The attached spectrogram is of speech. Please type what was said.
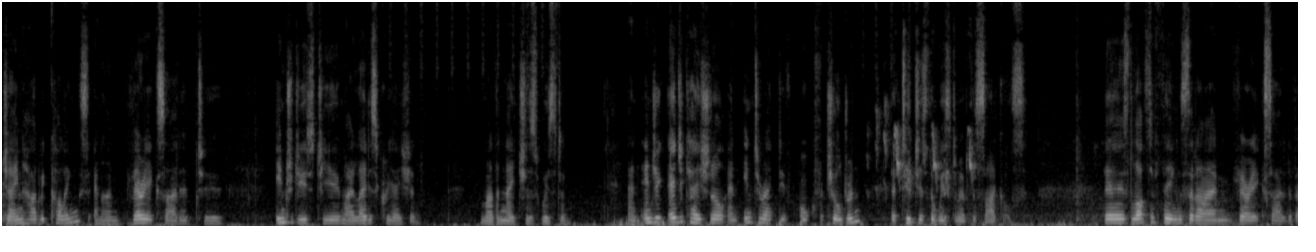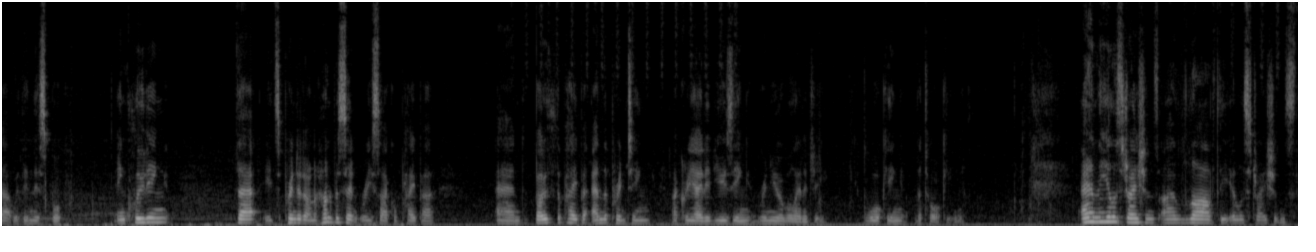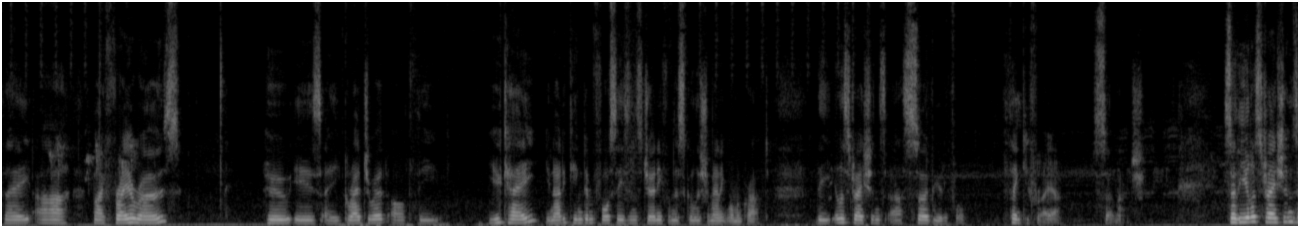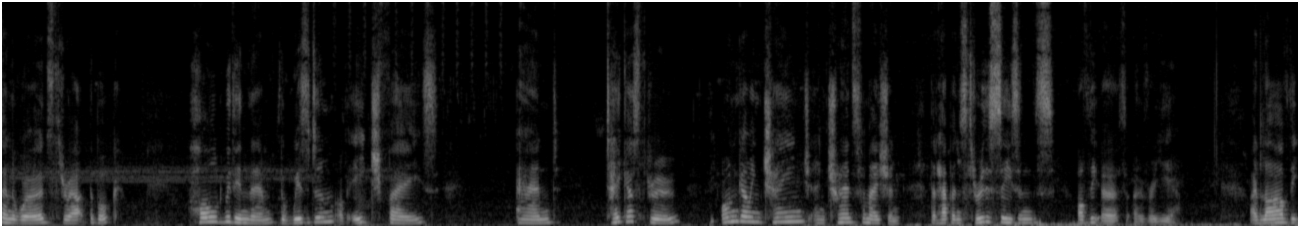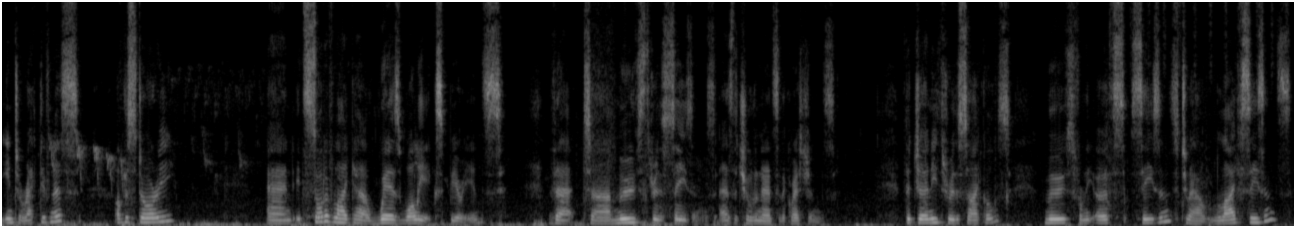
Jane Hardwicke Collings, and I'm very excited to introduce to you my latest creation, Mother Nature's Wisdom, an edu- educational and interactive book for children that teaches the wisdom of the cycles. There's lots of things that I'm very excited about within this book, including that it's printed on 100% recycled paper and both the paper and the printing are created using renewable energy, walking the talking. And the illustrations, I love the illustrations. They are by Freya Rose, who is a graduate of the UK, United Kingdom, Four Seasons Journey from the School of Shamanic Womancraft. The illustrations are so beautiful. Thank you, Freya, so much. So the illustrations and the words throughout the book hold within them the wisdom of each phase and take us through the ongoing change and transformation that happens through the seasons of the earth over a year. I love the interactiveness of the story, and it's sort of like a Where's Wally experience that uh, moves through the seasons as the children answer the questions. The journey through the cycles moves from the Earth's seasons to our life seasons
